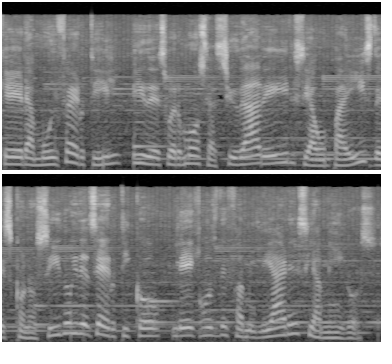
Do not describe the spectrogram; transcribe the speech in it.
que era muy fértil, y de su hermosa ciudad e irse a un país desconocido y desértico, lejos de familiares y amigos.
